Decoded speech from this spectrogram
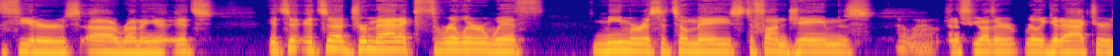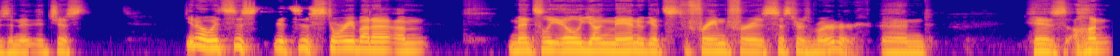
theaters uh, running it. It's it's a it's a dramatic thriller with me, Marisa Tomei, Stephan James, oh wow. and a few other really good actors, and it, it just you know it's just it's a story about a um, mentally ill young man who gets framed for his sister's murder and his hunt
